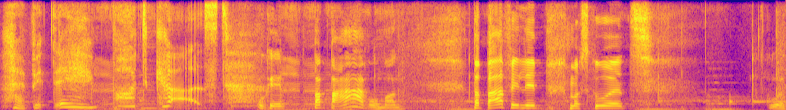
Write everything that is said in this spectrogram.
Happy Day Podcast. Okay, Baba, Roman. Baba, Philipp, mach's gut. Gut.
